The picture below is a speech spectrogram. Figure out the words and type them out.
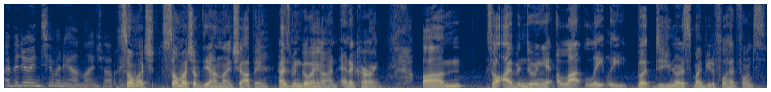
I've been doing too many online shopping. so much so much of the online shopping has been going on and occurring um, so i've been doing it a lot lately but did you notice my beautiful headphones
